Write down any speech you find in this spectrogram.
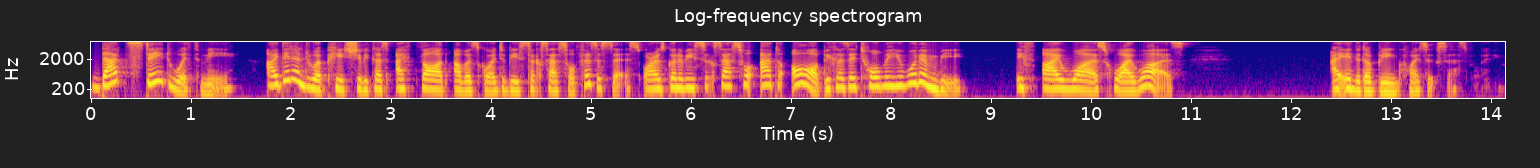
that stayed with me. I didn't do a PhD because I thought I was going to be a successful physicist or I was going to be successful at all because they told me you wouldn't be if I was who I was. I ended up being quite successful anyway.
